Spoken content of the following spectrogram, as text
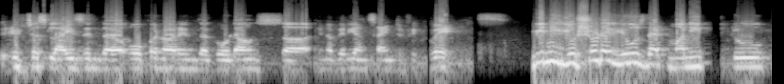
it just lies in the open or in the godowns uh, in a very unscientific way. We need, you should have used that money to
